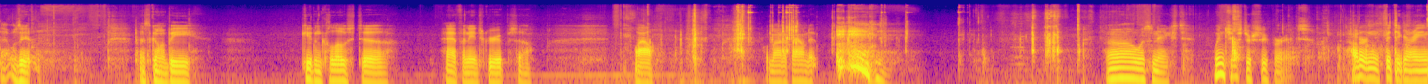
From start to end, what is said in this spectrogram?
That was it. That's going to be getting close to half an inch group, so wow. We might have found it. oh, what's next? Winchester Super X. 150 grain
